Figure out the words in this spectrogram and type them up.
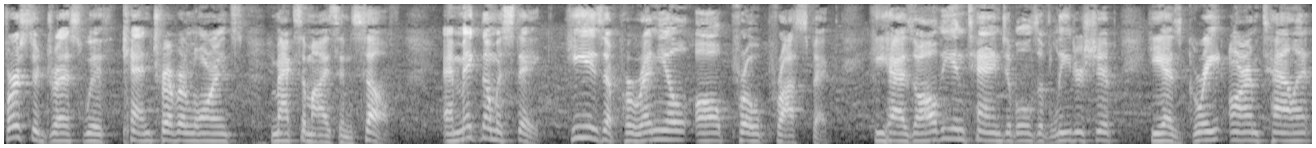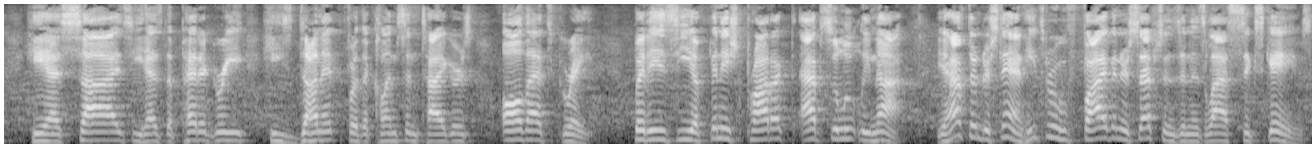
first addressed with can Trevor Lawrence maximize himself? And make no mistake, he is a perennial all pro prospect. He has all the intangibles of leadership. He has great arm talent. He has size. He has the pedigree. He's done it for the Clemson Tigers. All that's great. But is he a finished product? Absolutely not. You have to understand, he threw five interceptions in his last six games.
